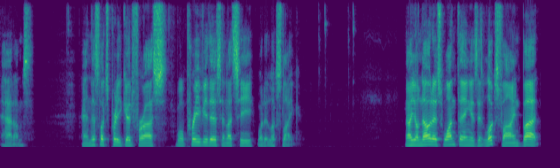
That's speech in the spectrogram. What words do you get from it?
Adams. And this looks pretty good for us. We'll preview this and let's see what it looks like. Now you'll notice one thing is it looks fine, but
